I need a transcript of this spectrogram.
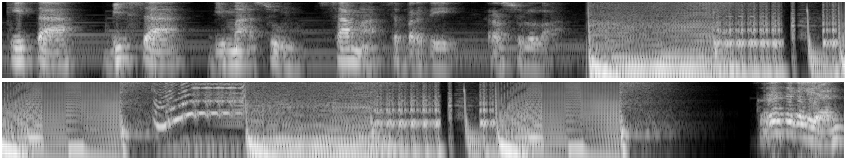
kita bisa dimaksum sama seperti Rasulullah. Saudara sekalian,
